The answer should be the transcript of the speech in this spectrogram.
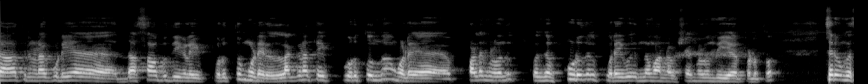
ஜாதத்தில் நடக்கக்கூடிய தசாபுதிகளை பொறுத்து உங்களுடைய லக்னத்தை பொறுத்தும் தான் உங்களுடைய பலன்கள் வந்து கொஞ்சம் கூடுதல் குறைவு இந்த மாதிரியான விஷயங்கள் வந்து ஏற்படுத்தும். சரி உங்க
